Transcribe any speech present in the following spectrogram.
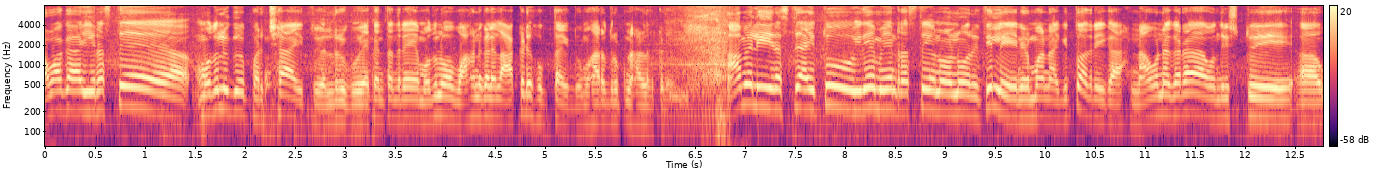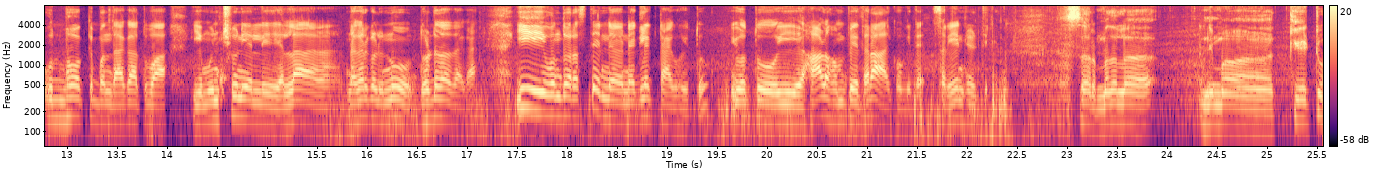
ಆವಾಗ ಈ ರಸ್ತೆ ಮೊದಲಿಗೆ ಪರಿಚಯ ಆಯಿತು ಎಲ್ರಿಗೂ. ಯಾಕಂತಂದರೆ ಮೊದಲು ವಾಹನಗಳೆಲ್ಲ ಆ ಕಡೆ ಹೋಗ್ತಾ ಇದ್ವು ಮಹಾರದ್ರೂಪನ ಹಳ್ಳದ ಕಡೆ. ಆಮೇಲೆ ಈ ರಸ್ತೆ ಆಯಿತು, ಇದೇ ಮೇನ್ ರಸ್ತೆ ಏನು ಅನ್ನೋ ರೀತಿಯಲ್ಲಿ ನಿರ್ಮಾಣ ಆಗಿತ್ತು. ಆದರೆ ಈಗ ನವನಗರ ಒಂದಿಷ್ಟು ಉದ್ಭವಕ್ಕೆ ಬಂದಾಗ ಅಥವಾ ಈ ಮುಂಚೂಣಿಯಲ್ಲಿ ಎಲ್ಲ ನಗರಗಳು ದೊಡ್ಡದಾದಾಗ ಈ ಒಂದು ರಸ್ತೆ ನೆಗ್ಲೆಕ್ಟ್ ಆಗೋಯಿತು ಇವತ್ತು ಈ ಹಾಳು ಹಂಪೆ ಥರ ಆಗೋಗಿದೆ ಸರ್, ಏನು ಹೇಳ್ತೀರಿ? ಸರ್, ಮೊದಲ ನಿಮ್ಮ ಕೆ ಟು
